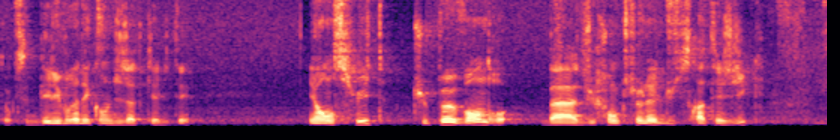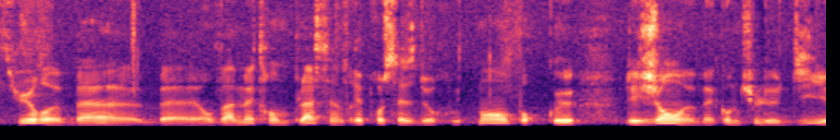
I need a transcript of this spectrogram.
donc c'est de délivrer des candidats de qualité. Et ensuite, tu peux vendre bah, du fonctionnel, du stratégique, sur euh, bah, bah, on va mettre en place un vrai process de recrutement pour que les gens, bah, comme tu le dis,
